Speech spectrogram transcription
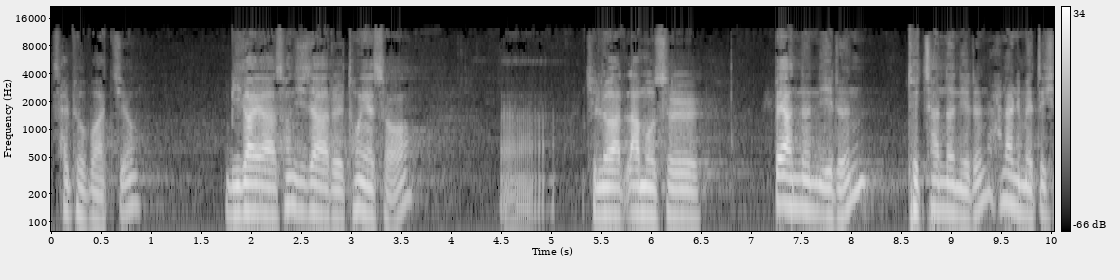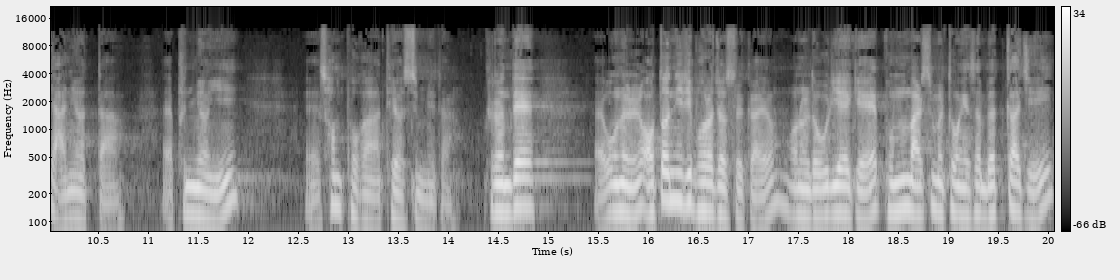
살펴보았죠. 미가야 선지자를 통해서 어, 길르앗 라못을 빼앗는 일은 되찾는 일은 하나님의 뜻이 아니었다. 분명히 선포가 되었습니다. 그런데 오늘 어떤 일이 벌어졌을까요? 오늘도 우리에게 본문 말씀을 통해서 몇 가지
